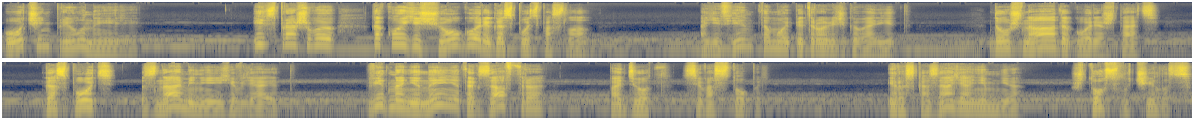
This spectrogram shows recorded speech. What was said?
очень приуныли. И спрашиваю, какое еще горе Господь послал. А Ефим-то мой Петрович говорит, да уж надо горе ждать. Господь знамение являет. Видно, не ныне, так завтра падет Севастополь. И рассказали они мне, что случилось.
